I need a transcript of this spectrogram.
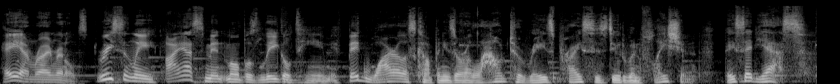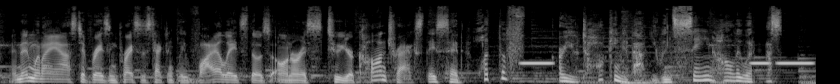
Hey, I'm Ryan Reynolds. Recently, I asked Mint Mobile's legal team if big wireless companies are allowed to raise prices due to inflation. They said yes. And then when I asked if raising prices technically violates those onerous two year contracts, they said, What the f are you talking about, you insane Hollywood ass?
